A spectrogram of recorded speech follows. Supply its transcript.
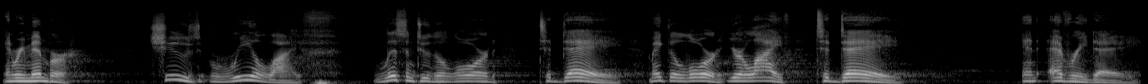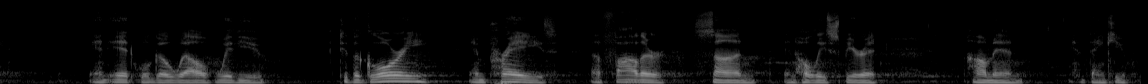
And remember, choose real life. Listen to the Lord today. Make the Lord your life today and every day, and it will go well with you. To the glory and praise of Father, Son, and Holy Spirit. Amen. Thank you.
